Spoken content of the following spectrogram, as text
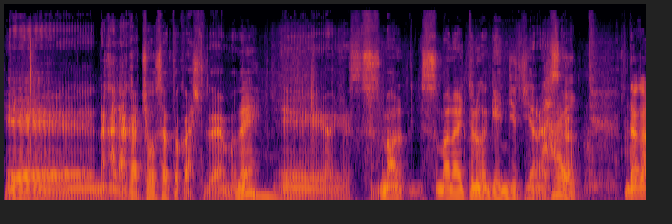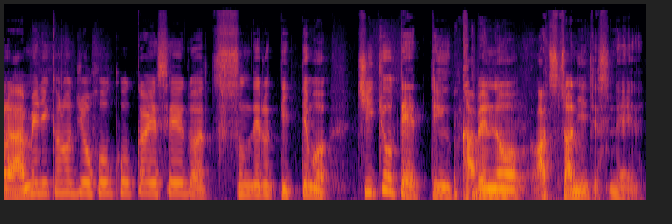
えー、なかなか調査とか取材もね、えー、進ま進まないというのが現実じゃないですか。はいだからアメリカの情報公開制度は進んでるって言っても、地位協定っていう壁の厚さにですね、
